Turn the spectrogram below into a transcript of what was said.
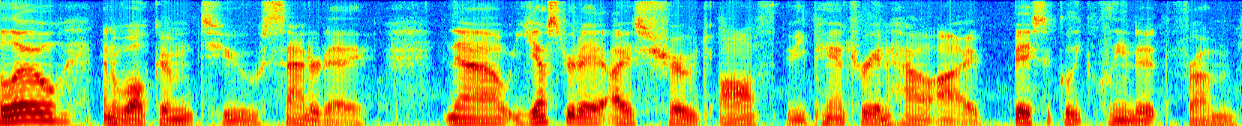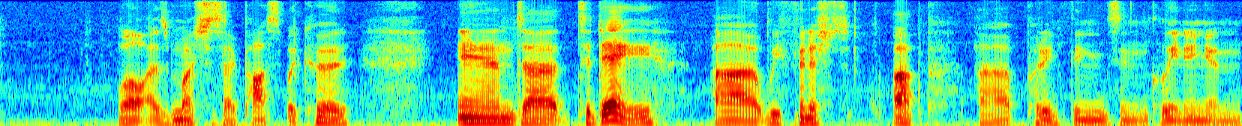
Hello and welcome to Saturday. Now, yesterday I showed off the pantry and how I basically cleaned it from, well, as much as I possibly could. And uh, today uh, we finished up uh, putting things in cleaning and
